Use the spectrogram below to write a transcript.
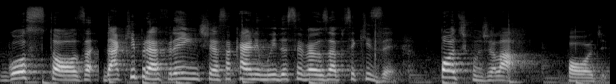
gostosa. Daqui pra frente, essa carne moída você vai usar pra você quiser. Pode congelar? Pode.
